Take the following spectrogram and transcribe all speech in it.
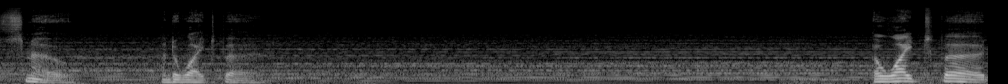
snow and a white bird a white bird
